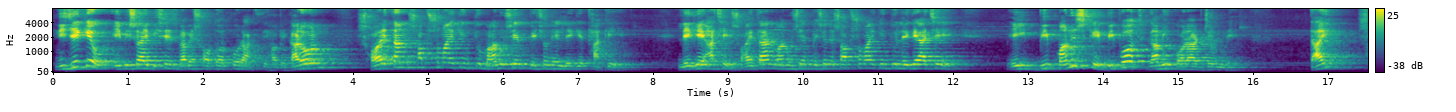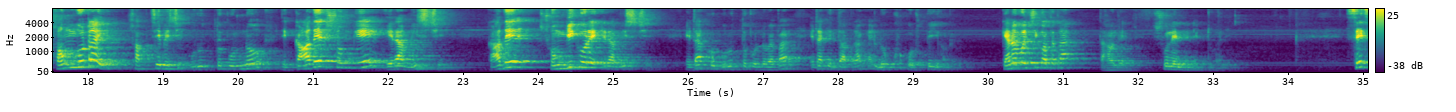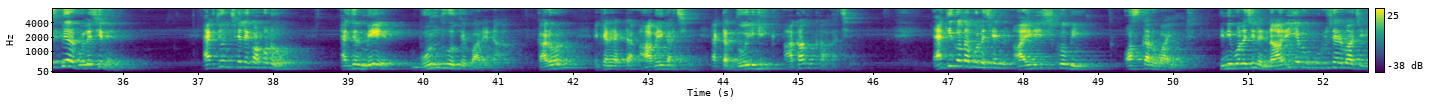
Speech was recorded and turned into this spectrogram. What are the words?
নিজেকেও এ বিষয়ে বিশেষভাবে সতর্ক রাখতে হবে। কারণ শয়তান সবসময় কিন্তু মানুষের পেছনে লেগে থাকে। লেগে আছে। শয়তান মানুষের পেছনে সবসময় কিন্তু লেগে আছে এই মানুষকে বিপথগামী করার জন্যে। তাই সঙ্গটাই সবচেয়ে বেশি গুরুত্বপূর্ণ যে কাদের সঙ্গে এরা মিশছে। কাদের সঙ্গী করে এরা মিশছে। এটা খুব গুরুত্বপূর্ণ ব্যাপার। এটা কিন্তু আপনাকে লক্ষ্য করতেই হবে। কেন বলছি কথাটা? তাহলে শুনে নিন একটুখানি। শেক্সপিয়ার বলেছিলেন, একজন ছেলে কখনো একজন মেয়ের বন্ধু হতে পারে না। কারণ এখানে একটা আবেগ আছে, একটা দৈহিক আকাঙ্ক্ষা আছে। একই কথা বলেছেন আইরিশ কবি অস্কার ওয়াইল্ড। তিনি বলেছিলেন, নারী এবং পুরুষের মাঝে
